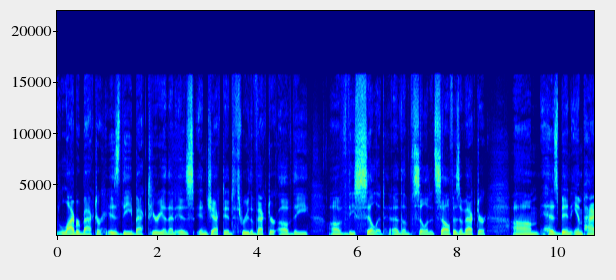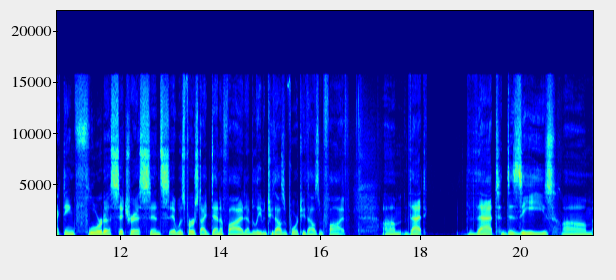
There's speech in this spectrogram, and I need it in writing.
Liberibacter is the bacteria that is injected through the vector of the of the psyllid. Uh, the psyllid itself is a vector. Um, has been impacting Florida citrus since it was first identified, I believe, in 2004, 2005. Um, that that disease um,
